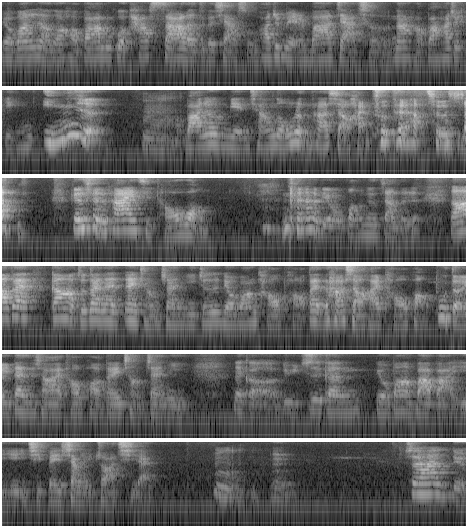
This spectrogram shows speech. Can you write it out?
刘邦就想说，好吧，如果他杀了这个下属的话，就没人帮他驾车，那好吧，他就隐隐忍，嗯，好吧，就勉强容忍他小孩坐在他车上，跟着他一起逃亡。你看刘邦就这样的人，然后在刚好就在那那场战役，就是刘邦逃跑，带着他小孩逃跑，不得已带着小孩逃跑的那一场战役，那个吕雉跟刘邦的爸爸也也一起被项羽抓起来。嗯嗯，所以他吕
